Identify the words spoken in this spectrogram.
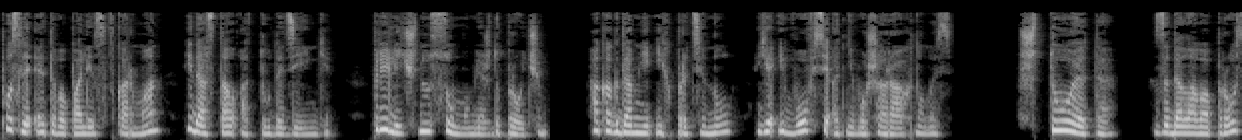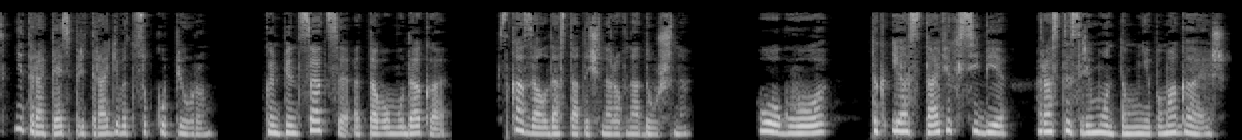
После этого полез в карман и достал оттуда деньги. Приличную сумму, между прочим. А когда мне их протянул, я и вовсе от него шарахнулась. «Что это?» — задала вопрос, не торопясь притрагиваться к купюрам. «Компенсация от того мудака», — сказал достаточно равнодушно. Ого! Так и оставь их себе, раз ты с ремонтом мне помогаешь.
